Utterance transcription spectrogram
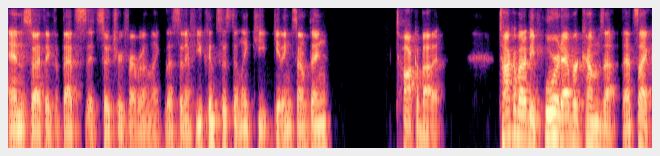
And so I think that that's it's so true for everyone. Like, listen, if you consistently keep getting something, talk about it. Talk about it before it ever comes up. That's like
